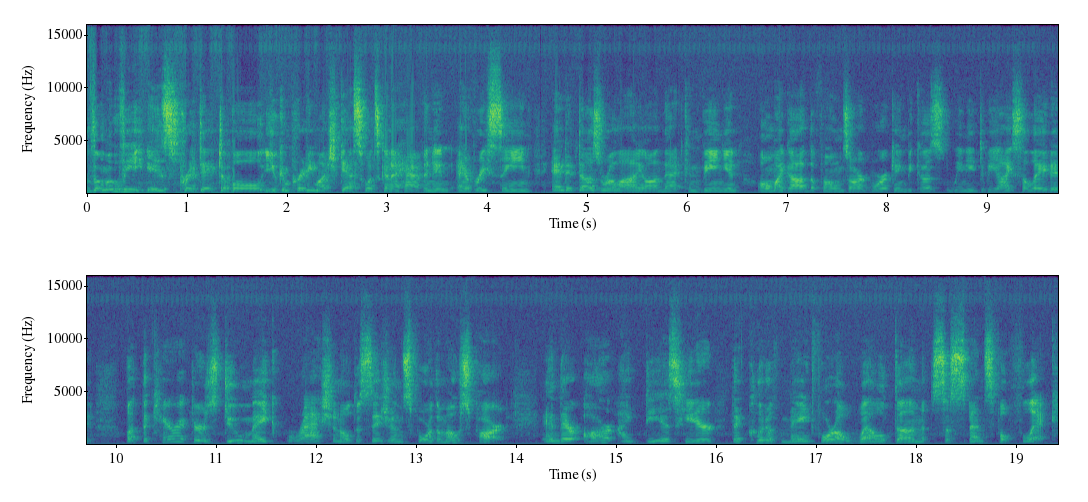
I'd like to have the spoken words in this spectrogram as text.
The movie is predictable, you can pretty much guess what's going to happen in every scene, and it does rely on that convenient, oh my god, the phones aren't working because we need to be isolated, but the characters do make rational decisions for the most part, and there are ideas here that could have made for a well-done, suspenseful flick.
